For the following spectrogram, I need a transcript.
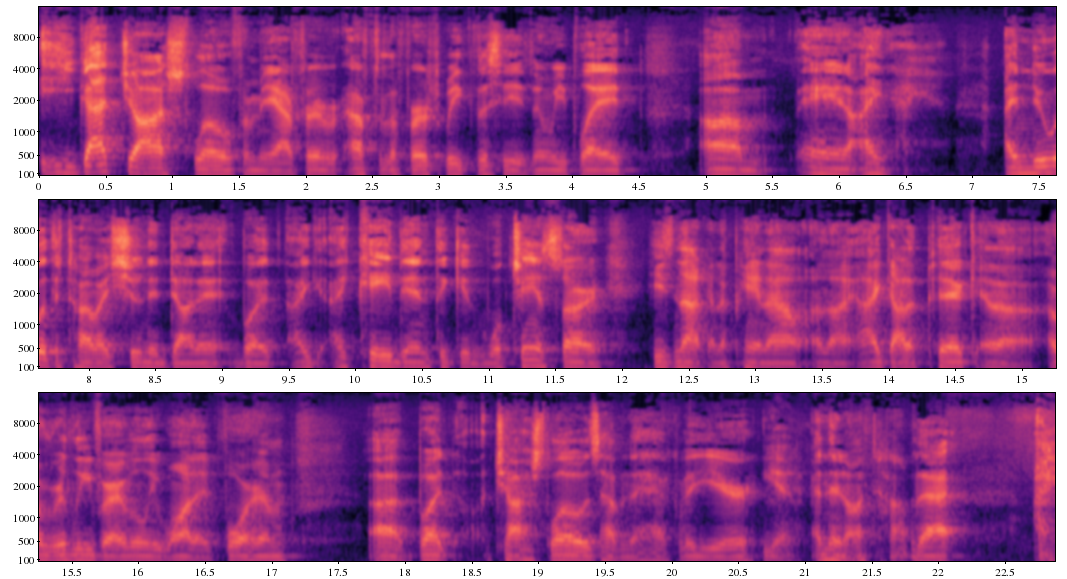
he got Josh Lowe from me after after the first week of the season we played, um, and I I knew at the time I shouldn't have done it, but I I caved in thinking, well, chances are he's not going to pan out, and I I got a pick and a, a reliever I really wanted for him. Uh, but Josh Lowe is having a heck of a year. Yeah. And then on top of that, I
